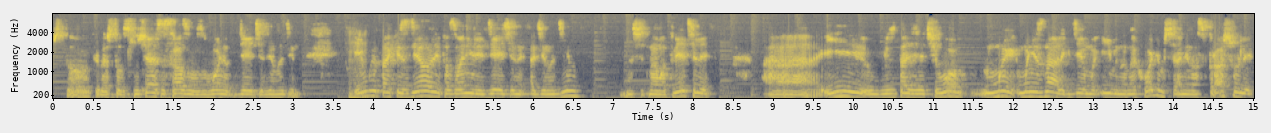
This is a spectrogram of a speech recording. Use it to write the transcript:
что когда что-то случается, сразу звонят 911. Mm-hmm. И мы так и сделали, позвонили 911, значит, нам ответили. А, и в результате чего мы, мы не знали, где мы именно находимся, они нас спрашивали,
